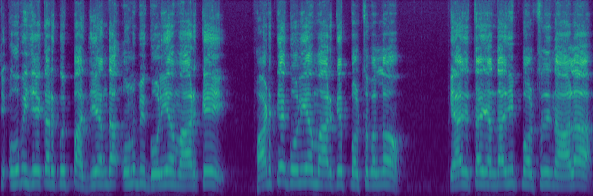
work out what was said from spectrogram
ਤੇ ਉਹ ਵੀ ਜੇਕਰ ਕੋਈ ਭੱਜ ਜਾਂਦਾ, ਉਹਨੂੰ ਵੀ ਗੋਲੀਆਂ ਮਾਰ ਕੇ, ਫੜ ਕੇ ਗੋਲੀਆਂ ਮਾਰ ਕੇ ਪੁਲਿਸ ਵੱਲੋਂ ਕਹਿ ਦਿੱਤਾ ਜਾਂਦਾ ਜੀ, ਪੁਲਿਸ ਦੇ ਨਾਲ ਆ।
